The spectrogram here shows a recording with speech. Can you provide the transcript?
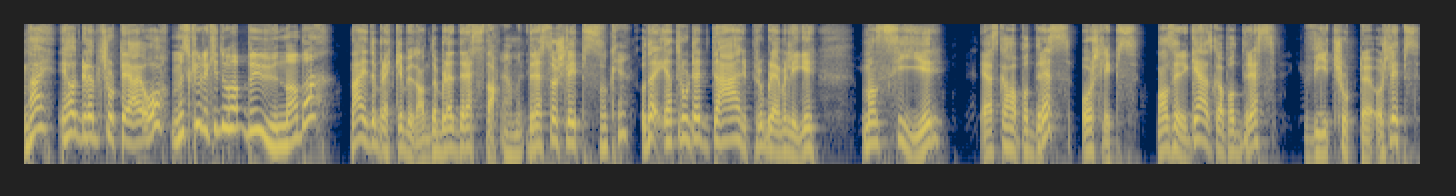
Nei, jeg har glemt skjorte, jeg òg. Men skulle ikke du ha bunad, da? Nei, det ble ikke bunad. Det ble dress, da. Ja, men- Dress og slips. Okay. Og det, jeg tror det er der problemet ligger. Man sier 'jeg skal ha på dress og slips'. Man sier ikke 'jeg skal ha på dress, hvit skjorte og slips'.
